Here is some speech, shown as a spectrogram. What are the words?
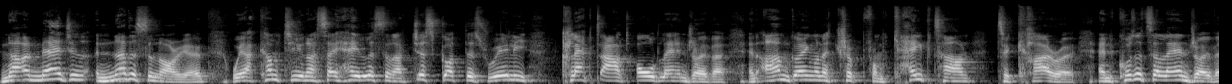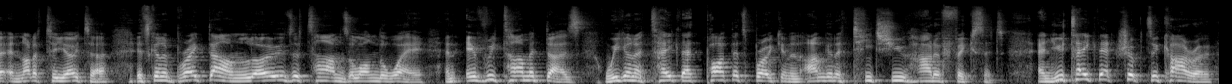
Now, imagine another scenario where I come to you and I say, hey, listen, I've just got this really clapped out old Land Rover and I'm going on a trip from Cape Town to Cairo. And because it's a Land Rover and not a Toyota, it's going to break down loads of times along the way. And every time it does, we're going to take that part that's broken and I'm going to teach you how to fix it. And you take that trip to Cairo,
